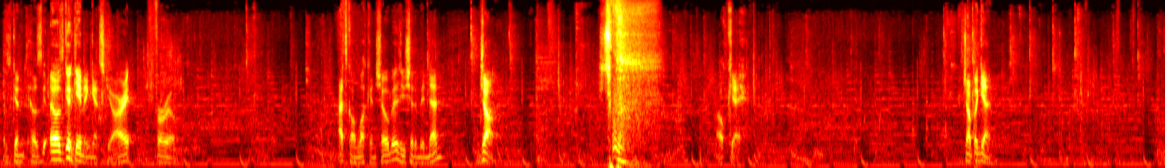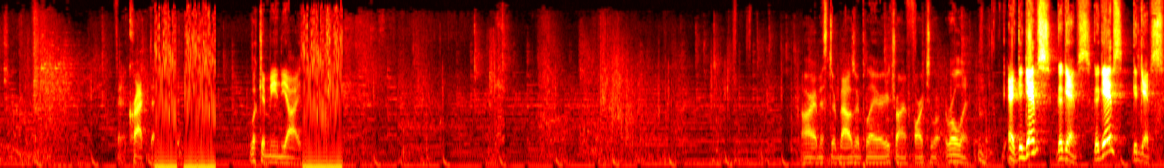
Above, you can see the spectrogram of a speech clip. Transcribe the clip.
It was good. It was, it was good gaming against you. All right, for real. That's called luck and showbiz. You should have been dead. Jump. okay. Jump again. Gonna crack that. Look at me in the eyes. All right, Mr. Bowser player, you're trying far too hard. Roll in. Hey, good games. Good games. Good games. Good games.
